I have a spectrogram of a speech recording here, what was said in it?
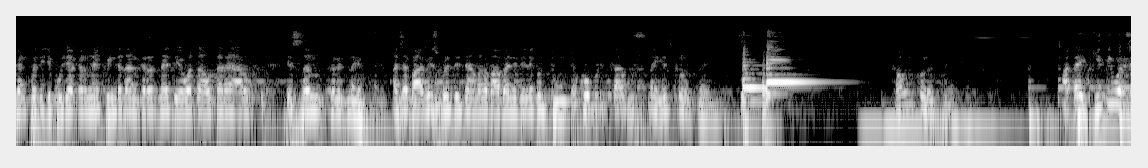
गणपतीची पूजा करत नाही पिंडदान करत नाही देवाचा अवतार आहे आरोप हे सण करीत नाही. अशा बावीस प्रतिज्ञा आम्हाला बाबांनी दिले पण तुमच्या खोपडीत का घुसत नाही हेच कळत नाही. काऊन कळत नाही? आता हे किती वर्ष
